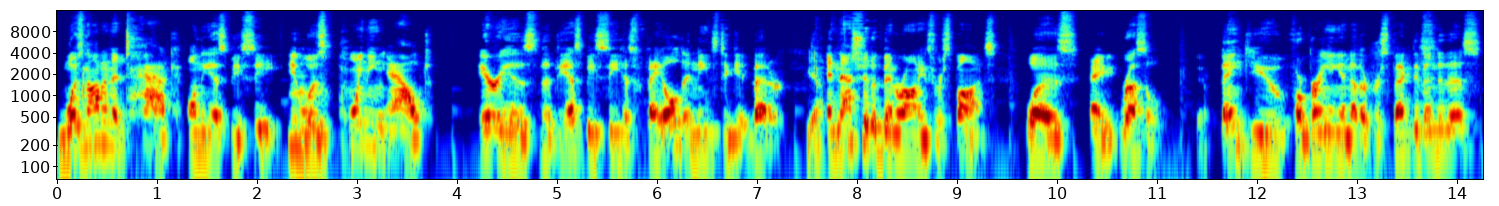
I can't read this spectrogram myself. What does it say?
was not an attack on the SBC. It Mhm. was pointing out areas that the SBC has failed and needs to get better. Yeah. and that should have been Ronnie's response. Was, "Hey, Russell, Yeah. thank you for bringing another perspective into this.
